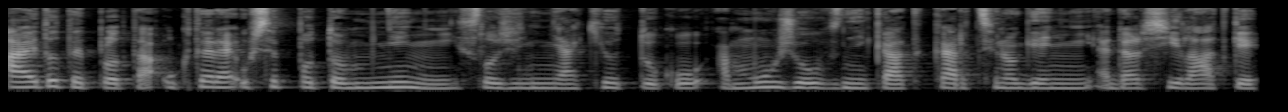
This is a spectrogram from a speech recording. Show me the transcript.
A je to teplota, u které už se potom mění složení nějakého tuku a můžou vznikat karcinogenní a další látky,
